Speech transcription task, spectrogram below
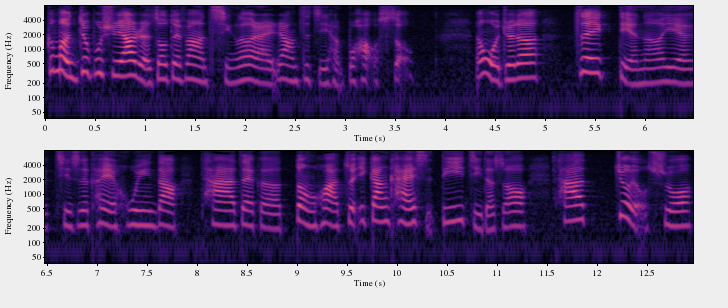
根本就不需要忍受对方的情勒来让自己很不好受。然后我觉得这一点呢，也其实可以呼应到他这个动画最一刚开始第一集的时候，他就有说，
